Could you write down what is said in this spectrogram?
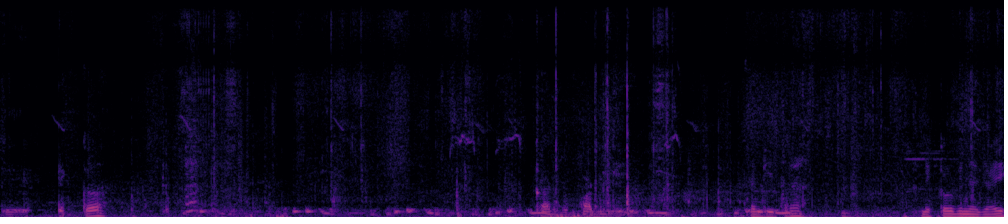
ਤੇ ਇੱਕ ਕੱਢ ਫੜ ਕੇ ਚੰਗੀ ਤਰ੍ਹਾਂ ਨਿਕਲ ਵੀ ਨਾ ਜਾਏ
